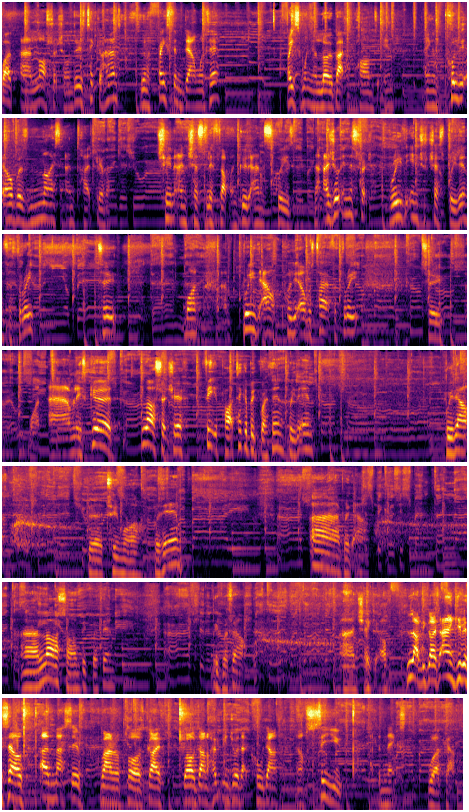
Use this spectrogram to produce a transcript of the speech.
five, and last stretch I want to do is take your hands, you're gonna face them downwards here. Face on your low back, palms in, and you can pull your elbows nice and tight together. Chin and chest lift up and good and squeeze. Now as you're in the stretch, breathe into your chest. Breathe in for three, two, one, and breathe out. Pull your elbows tight for three, two, one, and release. Good. Last stretch here, feet apart. Take a big breath in, breathe in. Breathe out. Good, two more. Breathe in. And breathe out. And last time, big breath in. Big breath out. And shake it off. Love you guys, and give yourselves a massive round of applause. Guys, well done. I hope you enjoyed that cool down and I'll see you at the next workout.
